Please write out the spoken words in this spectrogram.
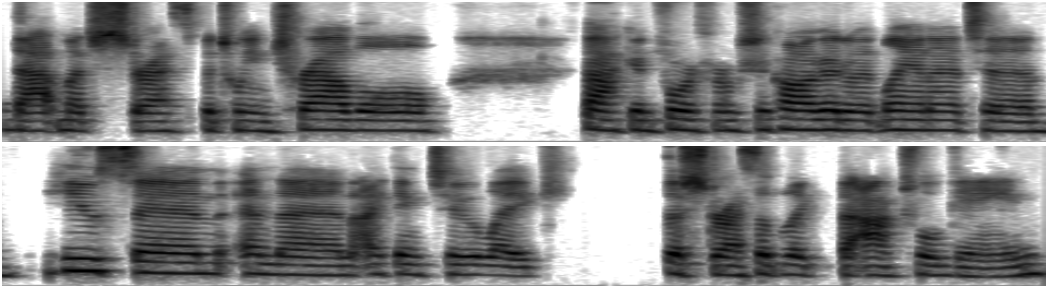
that much stress between travel back and forth from Chicago to Atlanta to Houston. And then I think too, like the stress of like the actual game.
